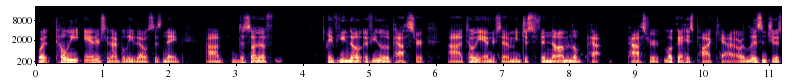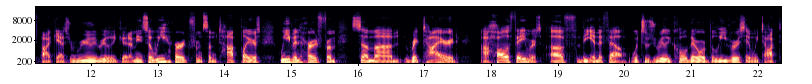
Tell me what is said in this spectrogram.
what Tony Anderson, I believe that was his name, um, the son of if you know if you know the pastor uh, Tony Anderson. I mean, just phenomenal pa- pastor. Look at his podcast or listen to his podcast. Really, really good. I mean, so we heard from some top players. We even heard from some um, retired uh, Hall of Famers of the NFL, which was really cool. There were believers, and we talked.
